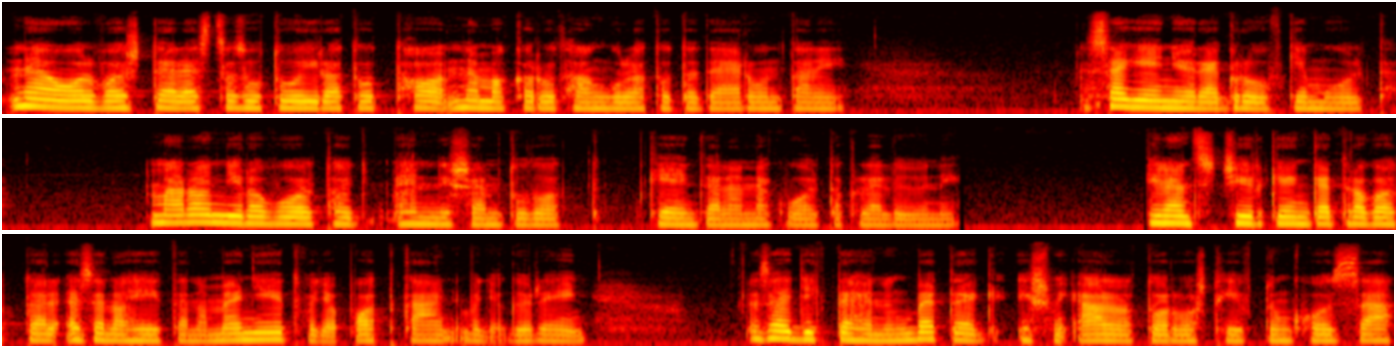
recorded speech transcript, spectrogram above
Ne olvasd el ezt az utóiratot, ha nem akarod hangulatot ad elrontani. Szegény öreg gróf kimúlt. Már annyira volt, hogy enni sem tudott, kénytelennek voltak lelőni. Kilenc csirkénket ragadt el ezen a héten a menyét, vagy a patkány, vagy a görény. Az egyik tehenünk beteg, és mi állatorvost hívtunk hozzá.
